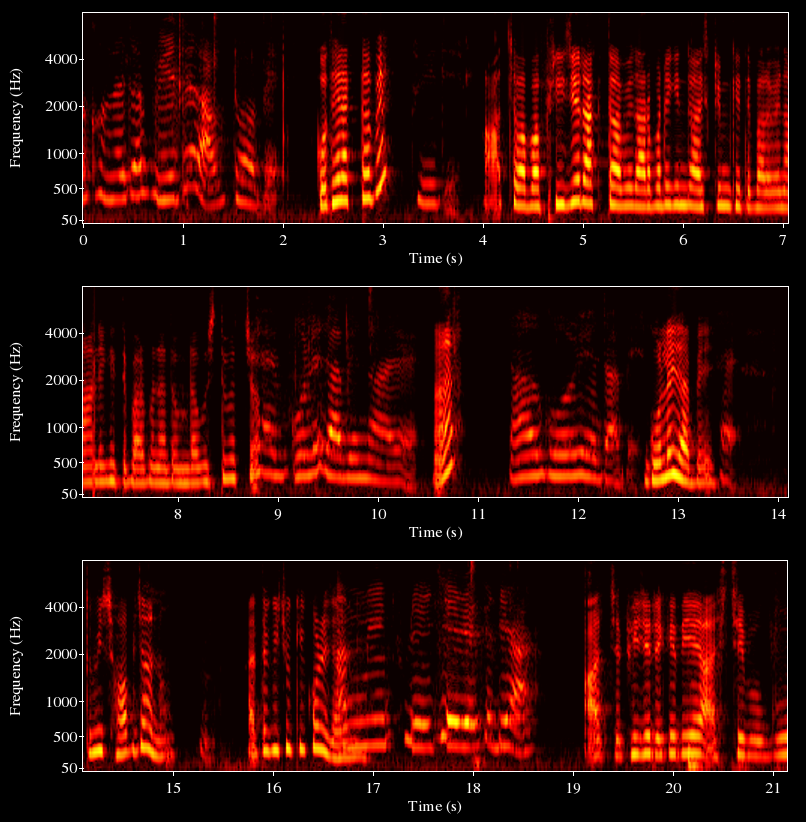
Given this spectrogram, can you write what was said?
এখন এটা ফ্রিজে রাখতে হবে। কোথায় রাখতে হবে? ফ্রিজে। আচ্ছা বাবা ফ্রিজে রাখতে হবে। তারপরে কিন্তু আইসক্রিম খেতে পারবে না হলে খেতে পারবে না তোমরা বুঝতে পারছ? হ্যাঁ গলে যাবে না হ্যাঁ? গলে যাবে। গলে যাবে? হ্যাঁ। তুমি সব জানো? এত কিছু কি করে জানো আমি ফ্রিজে রেখে দিয়ে আচ্ছা ফ্রিজে রেখে দিয়ে আসছে বগু।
